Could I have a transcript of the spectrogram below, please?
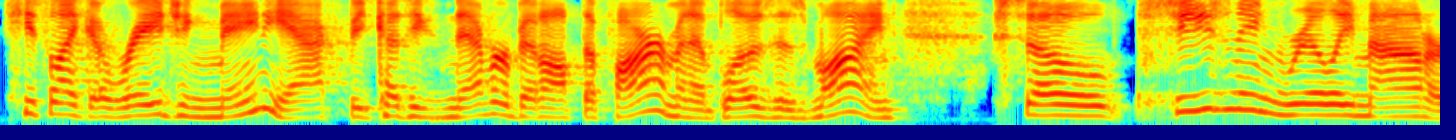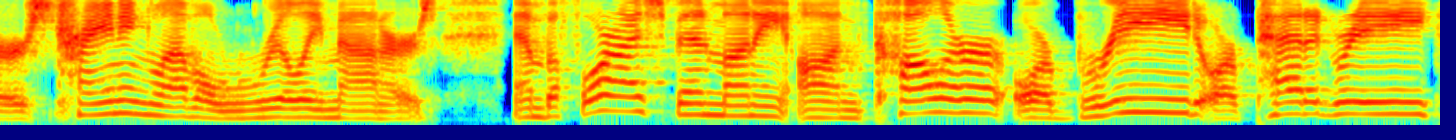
he's like a raging maniac because he's never been off the farm and it blows his mind. So, seasoning really matters, training level really matters. And before I spend money on color or breed or pedigree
